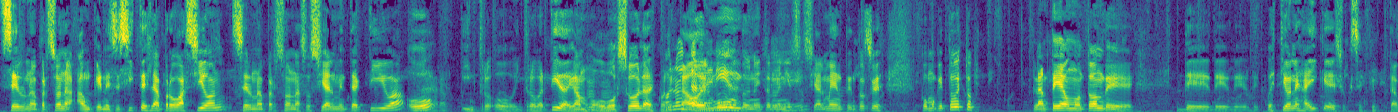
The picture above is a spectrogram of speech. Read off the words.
ser una persona, aunque necesites la aprobación, ser una persona socialmente activa o, intro, o introvertida, digamos, o vos sola, desconectado del mundo, no intervenir socialmente. Entonces, como que todo esto plantea un montón de, de, de, cuestiones ahí que yo que sé, que está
